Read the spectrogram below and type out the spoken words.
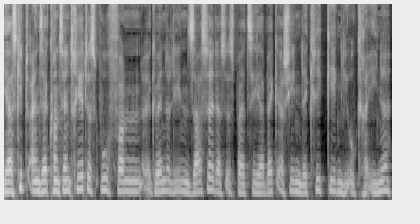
Ja, es gibt ein sehr konzentriertes Buch von Gwendolin Sasse, das ist bei C.A. Beck erschienen, Der Krieg gegen die Ukraine.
